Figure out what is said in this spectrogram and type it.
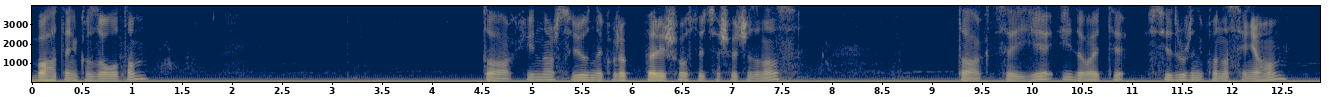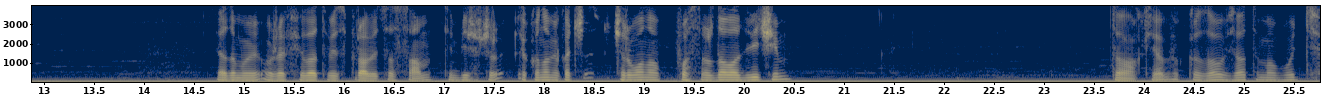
багатенько золотом. Так, і наш союзник вже перейшов стоїться швидше за нас. Так, це є. І давайте всі дружненько на синього. Я думаю, уже фіолетовий справиться сам. Тим більше економіка червоного постраждала двічі. Так, я би казав взяти, мабуть,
